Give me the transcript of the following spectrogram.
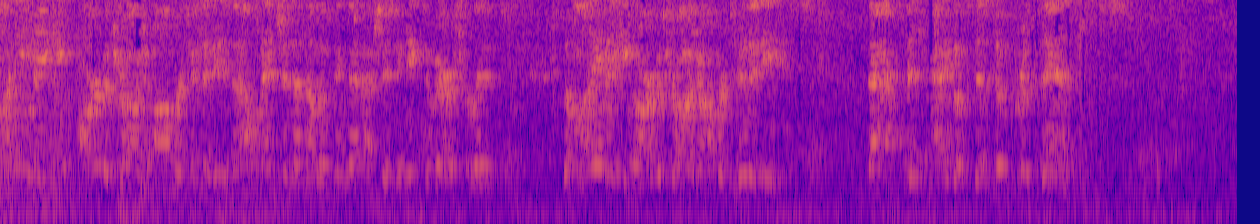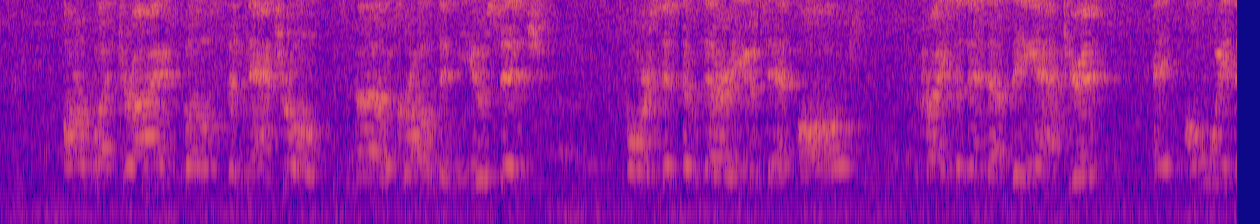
money-making arbitrage opportunities, and I'll mention another thing that actually is unique to Verus related to this. The money-making arbitrage opportunities that this type of system presents are what drive both the natural uh, growth in usage for systems that are used at all. Prices end up being accurate, and it always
